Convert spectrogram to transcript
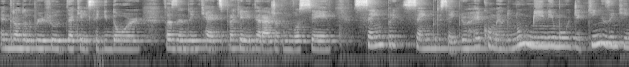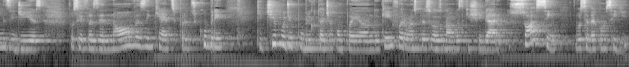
Entrando no perfil daquele seguidor, fazendo enquetes para que ele interaja com você. Sempre, sempre, sempre. Eu recomendo no mínimo de 15 em 15 dias você fazer novas enquetes para descobrir que tipo de público está te acompanhando, quem foram as pessoas novas que chegaram. Só assim você vai conseguir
